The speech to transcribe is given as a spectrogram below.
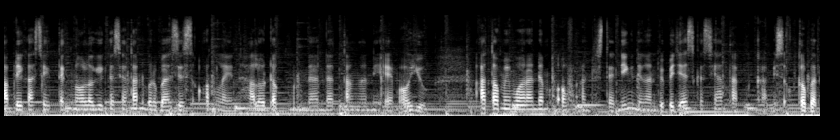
aplikasi teknologi kesehatan berbasis online Halodoc menandatangani MOU atau Memorandum of Understanding dengan BPJS Kesehatan Kamis Oktober.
